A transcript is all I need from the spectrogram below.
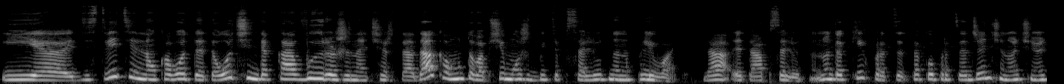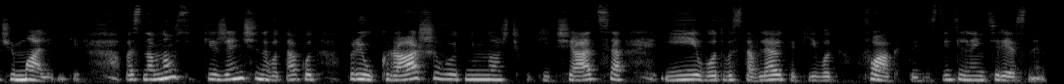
И э, действительно у кого-то это очень такая выраженная черта, да, кому-то вообще может быть абсолютно наплевать да, это абсолютно. Но таких процент, такой процент женщин очень-очень маленький. В основном все-таки женщины вот так вот приукрашивают немножечко, кичатся и вот выставляют такие вот факты, действительно интересные.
